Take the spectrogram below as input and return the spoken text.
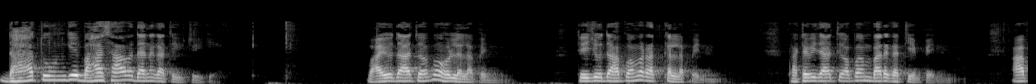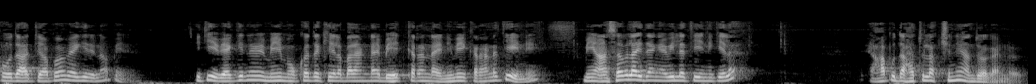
ධාතුන්ගේ භාෂාව දැනගත යුතුයි කියලා. වායෝ ධාතුවම හොල්ලලා පෙන්නනවා. තේජෝ ධාතුවම රත් කරලා පෙන්නනවා. පඨවි ධාතුවම බර ගතියෙන් පෙන්නනවා. ආපෝ ධාතුවම වැగిරෙනවා පෙන්නනවා. ඉතින් වැగిරෙන්නේ මේ මොකද කියලා බලන්නයි බෙහෙත් කරන්නයි නෙමෙයි කරන්න තියෙන්නේ. මේ අසවලයි දැන් ඇවිල්ලා තියෙන්නේ කියලා ආපු ධාතු ලක්ෂණය අඳුර ගන්න ඕනේ.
